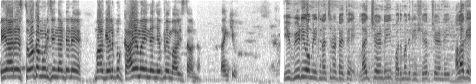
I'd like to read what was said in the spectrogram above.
టీఆర్ఎస్ తోక ముడిచిందంటేనే మా గెలుపు ఖాయమైందని చెప్పి మేము భావిస్తా ఉన్నాం. థ్యాంక్ యూ ఈ వీడియో మీకు నచ్చినట్టయితే లైక్ చేయండి పది మందికి షేర్ చేయండి అలాగే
